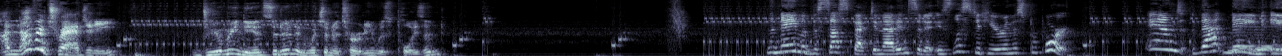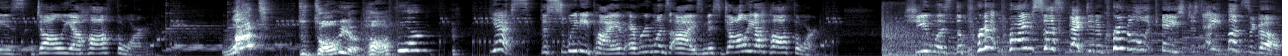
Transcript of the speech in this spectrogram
Another tragedy? Do you mean the incident in which an attorney was poisoned? The name of the suspect in that incident is listed here in this report. And that name is Dahlia Hawthorne. What? The Dahlia Hawthorne? Yes, the sweetie pie of everyone's eyes, Miss Dahlia Hawthorne. She was the pr- prime suspect in a criminal case just eight months ago.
